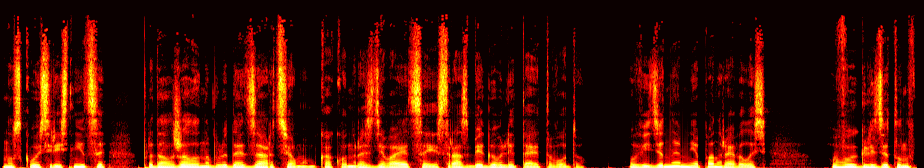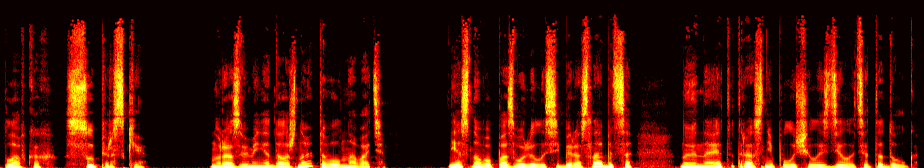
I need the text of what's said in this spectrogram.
но сквозь ресницы продолжала наблюдать за Артемом, как он раздевается и с разбега влетает в воду. Увиденное мне понравилось. Выглядит он в плавках суперски. Но разве меня должно это волновать? Я снова позволила себе расслабиться, но и на этот раз не получилось сделать это долго.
